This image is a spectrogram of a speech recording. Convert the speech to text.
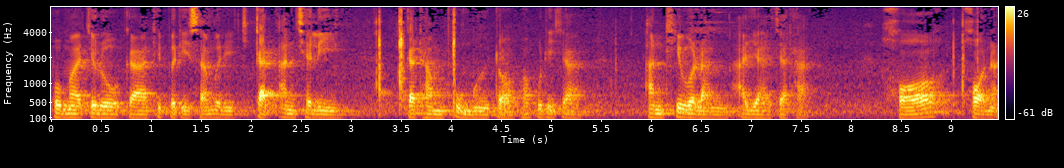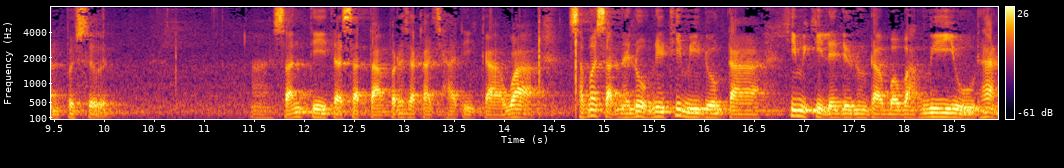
ผมมาจโลกาที่ปฏิสามบดี กัดอัญชลีกระทำผู้มือต่อพระพุทธเจ้าอันทิวลังอาญาจทะขอพรอันประเสริฐ สันติแต่สัตตาปรสกาชาติกาว่าสมสัตว์ในโลกนี้ที่มีดวงตาที่มีกิเลสดวงตาเบาบางมีอยู่ท่าน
